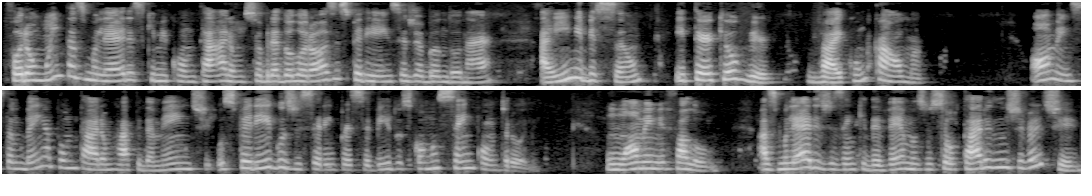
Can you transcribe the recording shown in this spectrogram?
Foram muitas mulheres que me contaram sobre a dolorosa experiência de abandonar a inibição e ter que ouvir: vai com calma. Homens também apontaram rapidamente os perigos de serem percebidos como sem controle. Um homem me falou: as mulheres dizem que devemos nos soltar e nos divertir.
